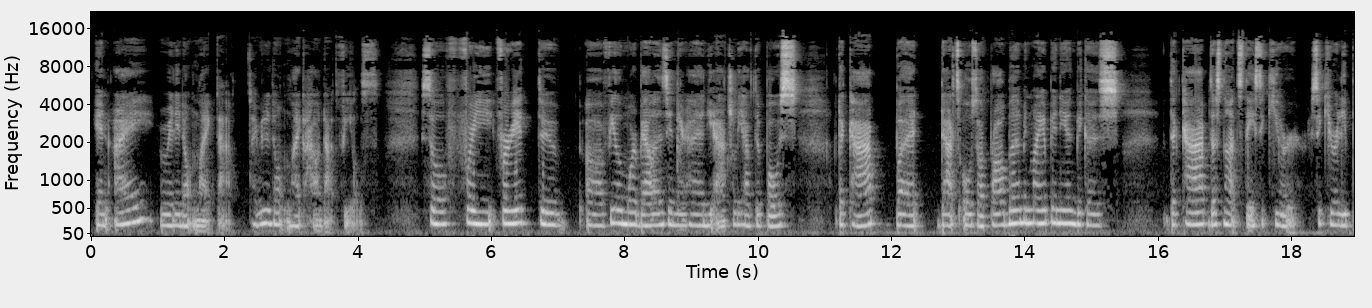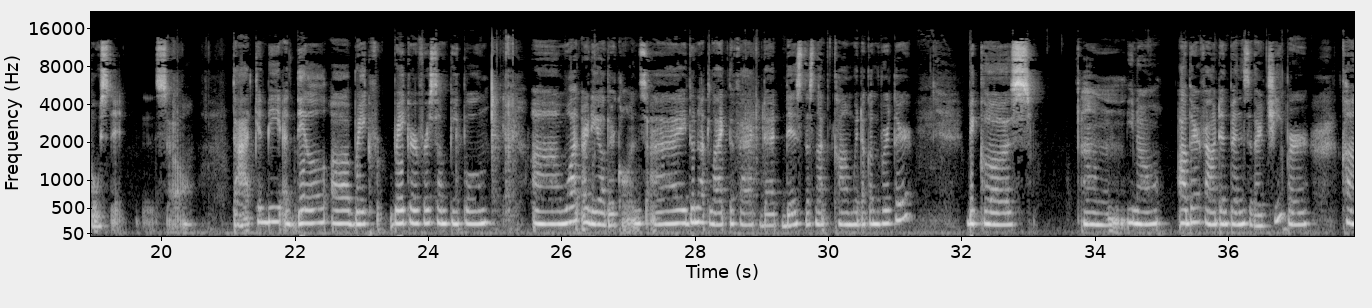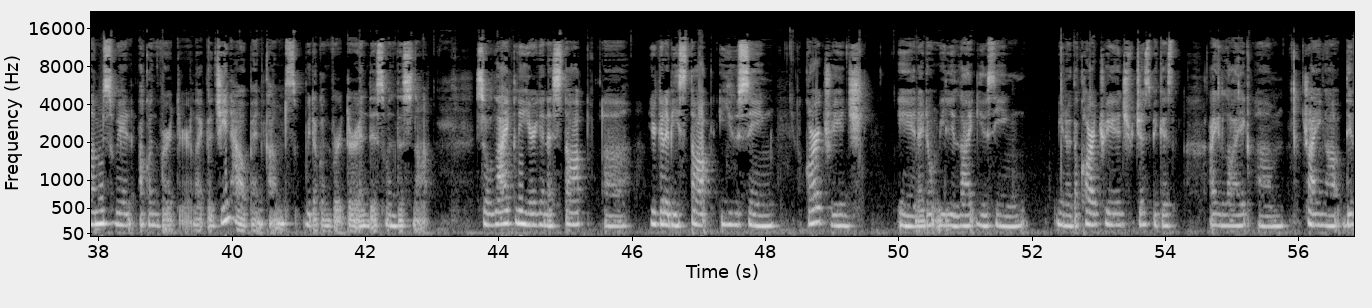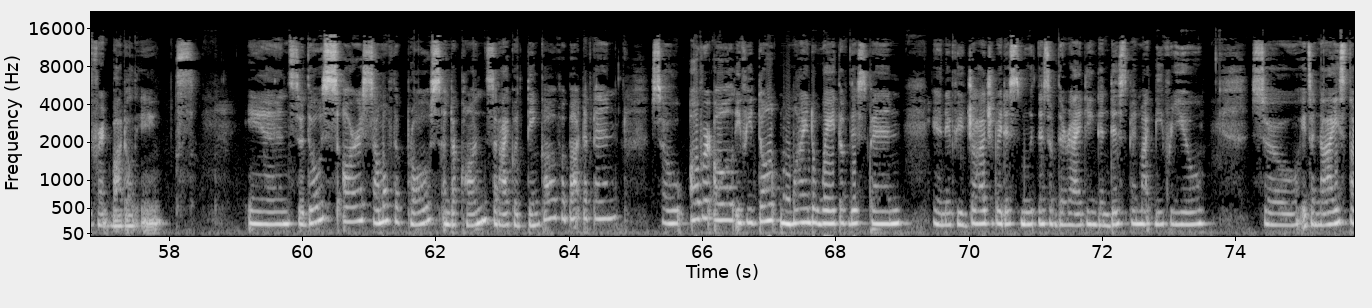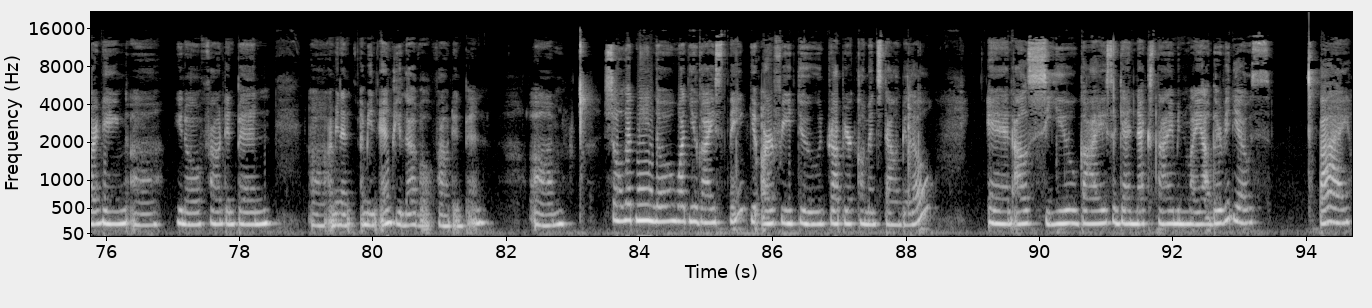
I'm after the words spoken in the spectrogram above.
and I really don't like that. I really don't like how that feels. So for, for it to uh, feel more balanced in your hand, you actually have to post the cap, but that's also a problem in my opinion because the cap does not stay secure, securely posted. So that can be a deal uh, break breaker for some people. Um, what are the other cons? I do not like the fact that this does not come with a converter because, um, you know, other fountain pens that are cheaper comes with a converter. Like the Jinhao pen comes with a converter and this one does not. So likely you're gonna stop uh, you're gonna be stuck using a cartridge and I don't really like using you know the cartridge just because I like um, trying out different bottle inks. And so those are some of the pros and the cons that I could think of about the pen. So overall if you don't mind the weight of this pen and if you judge by the smoothness of the writing then this pen might be for you. So it's a nice starting, uh, you know, fountain pen. Uh, I mean, I mean entry level fountain pen. Um, so let me know what you guys think. You are free to drop your comments down below. And I'll see you guys again next time in my other videos. Bye!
